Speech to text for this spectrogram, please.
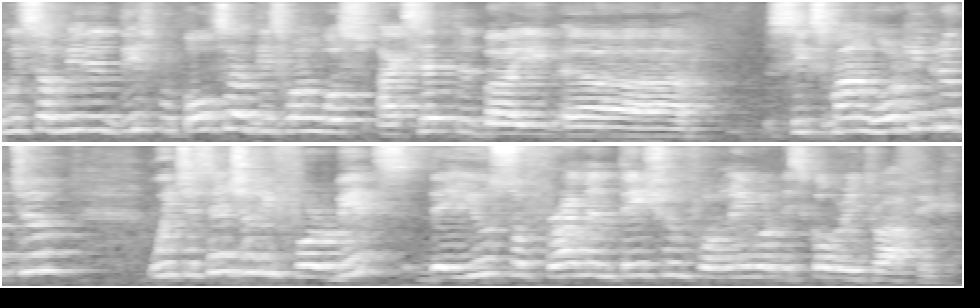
we submitted this proposal. This one was accepted by uh, six-man working group too, which essentially forbids the use of fragmentation for neighbor discovery traffic.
